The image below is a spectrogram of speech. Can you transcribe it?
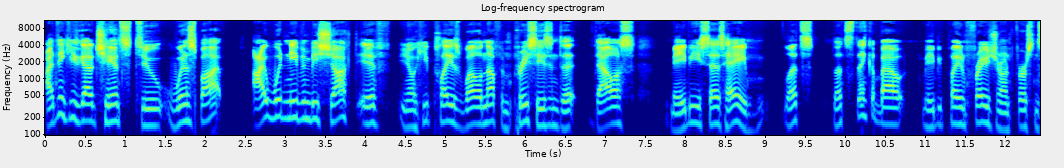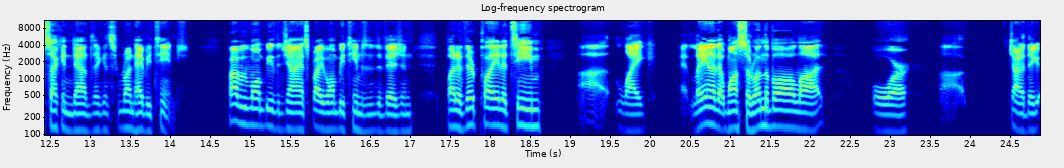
I think he's got a chance to win a spot. I wouldn't even be shocked if, you know, he plays well enough in preseason that Dallas maybe says, "Hey, let's let's think about maybe playing Frazier on first and second downs against run heavy teams." Probably won't be the Giants, probably won't be teams in the division, but if they're playing a team uh, like Atlanta that wants to run the ball a lot, or uh, trying to think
